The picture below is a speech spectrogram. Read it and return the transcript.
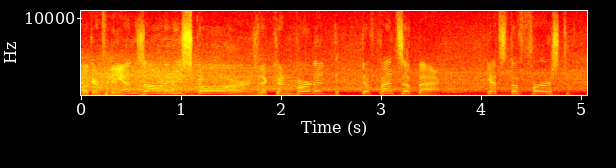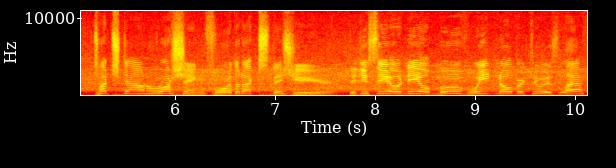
Looking for the end zone, and he scores. The converted defensive back gets the first touchdown rushing for the Ducks this year. Did you see O'Neill move Wheaton over to his left?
